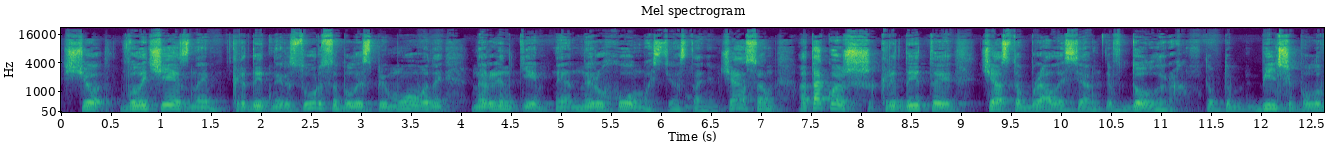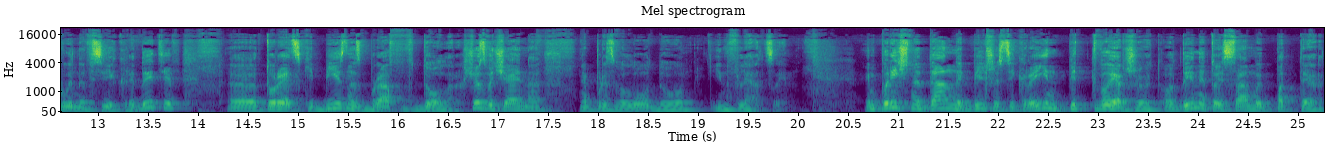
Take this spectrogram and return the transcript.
що величезні кредитні ресурси були спрямовані на ринки е, нерухомості останнім часом, а також кредити часто бралися в доларах, тобто більше половини всіх кредитів. е, Турецький бізнес брав в доларах, що звичайно призвело до інфляції. Емпіричні дані більшості країн підтверджують один і той самий паттерн.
